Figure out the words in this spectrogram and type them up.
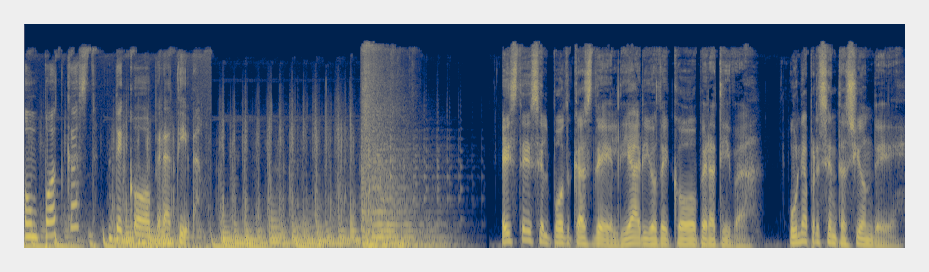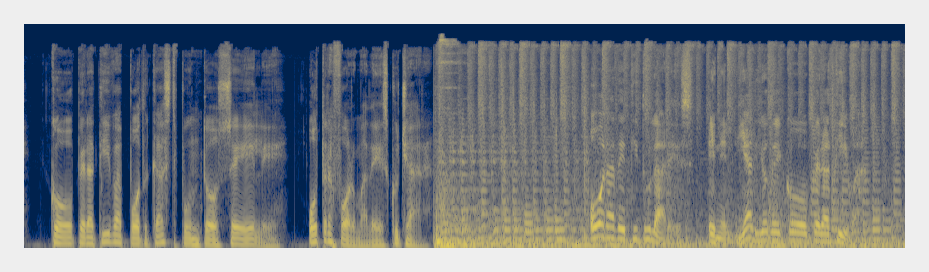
un podcast de cooperativa. Este es el podcast de El Diario de Cooperativa, una presentación de cooperativapodcast.cl, otra forma de escuchar. Hora de titulares en el diario de Cooperativa.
